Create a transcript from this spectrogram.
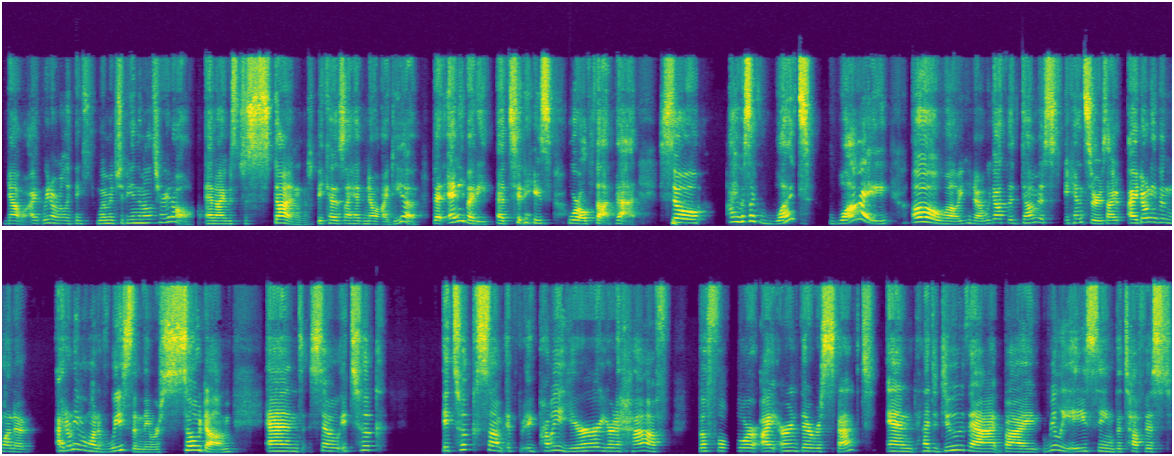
no, I, we don't really think women should be in the military at all. And I was just stunned because I had no idea that anybody at today's world thought that. So I was like, what? Why? Oh, well, you know, we got the dumbest answers. I, I don't even want to, I don't even want to voice them. They were so dumb. And so it took, it took some, it, it, probably a year, year and a half before I earned their respect and had to do that by really acing the toughest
